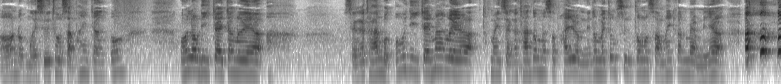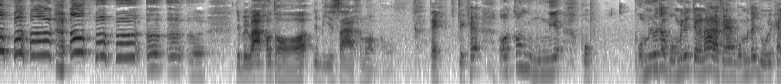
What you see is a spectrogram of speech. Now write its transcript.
อ๋อดอกเหมยซื้อโทรศัพท์ให้จังโอ้ โอ้เราดีใจจังเลยอะแสงกระทานบอกโอ้ดีใจมากเลยอะทำไมแสงกระทานต้องมาเซอร์ไพรส์แบบนี้ทำไมต้องซื้อโทรศัพท์ให้กันแบบนี้อะเออเออเอออย่าไปว่าเขาถออย่าไปอีซาขนองเขาแต่แต่แค่โอ้กล้องอยู่มุมนี้ ผมผมไม่รู้ถ้าผมไม่ได้เจอหน้าแฟน ผมถ้าอยู่ไกล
